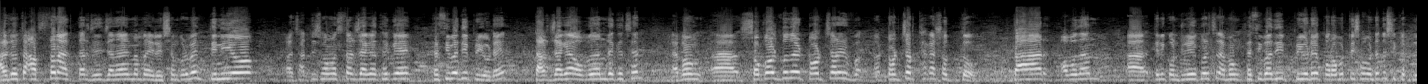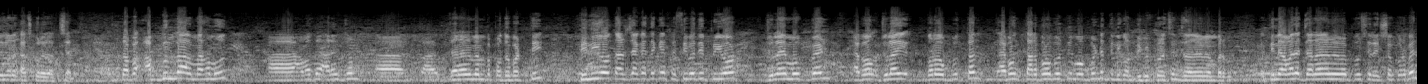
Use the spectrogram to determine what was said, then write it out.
আর হচ্ছে আফসানা আক্তার, যিনি জেনারেল মেম্বার ইলেকশন করবেন, তিনিও ছাত্রী সংস্থার জায়গা থেকে ফেসিবাদী পিরিয়ডে তার জায়গায় অবদান রেখেছেন এবং সকল ধরনের টর্চারের টর্চার থাকা সত্ত্বেও তার অবদান তিনি কন্টিনিউ করেছেন এবং ফেসিবাদী পিরিয়ডে পরবর্তী সময়টাতে শিক্ষার্থীদের জন্য কাজ করে যাচ্ছেন। তারপর আবদুল্লাহ আল মাহমুদ আমাদের আরেকজন জেনারেল মেম্বার পদপ্রার্থী। তিনিও তার জায়গা থেকে ফেসিবাদী পিরিয়ড, জুলাই মুভমেন্ট এবং জুলাই গণ অভ্যুত্থান এবং তার পরবর্তী মুভমেন্টে তিনি কন্ট্রিবিউট করেছেন জেনারেল মেম্বার। তিনি আমাদের জেনারেল মেম্বার পোস্ট ইলেকশন করবেন।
